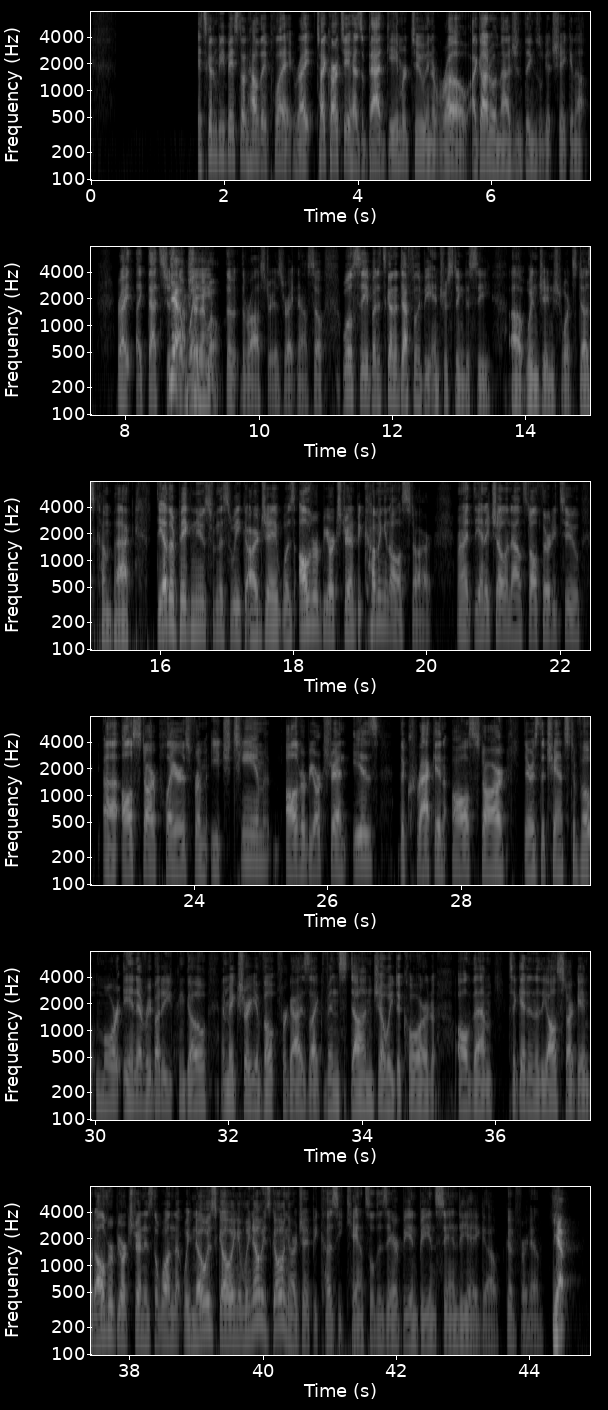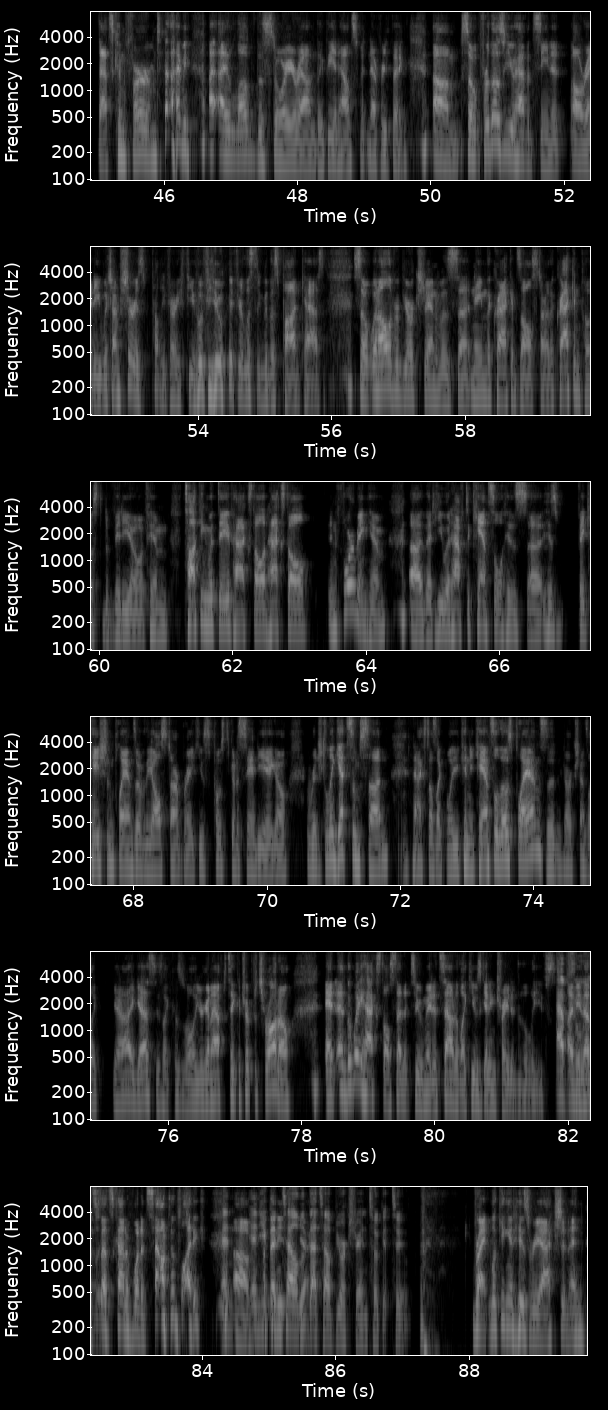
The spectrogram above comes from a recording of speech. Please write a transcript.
it's gonna be based on how they play, right? Tye Kartye has a bad game or two in a row. I got to imagine things will get shaken up. Right, like that's just Yeah, the I'm way sure the the roster is right now. So we'll see, but it's going to definitely be interesting to see uh, when Jaden Schwartz does come back. The other big news from this week, RJ, was Oliver Bjorkstrand becoming an All Star. Right, the NHL announced all 32 uh, All Star players from each team. Oliver Bjorkstrand is the Kraken All Star. There's the chance to vote more in. Everybody, you can go and make sure you vote for guys like Vince Dunn, Joey Daccord, all them to get into the All Star game. But Oliver Bjorkstrand is the one that we know is going, and we know he's going, RJ, because he canceled his Airbnb in San Diego. Good for him. Yep, that's confirmed. I mean, I, I love the story around like the announcement and everything. Um, so for those of you who haven't seen it already, which I'm sure is probably very few of you if you're listening to this podcast. So when Oliver Bjorkstrand was uh, named the Kraken's All Star, the Kraken posted a video of him talking with Dave Hakstol, and Hakstol informing him uh, that he would have to cancel his uh, his vacation plans over the All Star break. He was supposed to go to San Diego originally, get some sun. And Hakstol's like, "Well, you can you cancel those plans?" And Bjorkstrand's like, "Yeah, I guess." He's like, "Cause well, you're gonna have to take a trip to Toronto," and and the way Hakstol said it too made it sounded like he was getting traded to the Leafs. I mean, that's that's kind of what it sounded like. And Um, and you can he- tell that yeah. that's how Bjorkstrand took it too. Right, looking at his reaction, and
